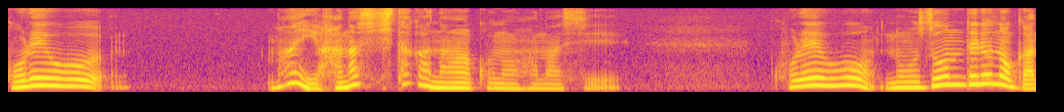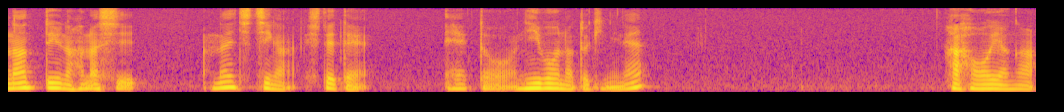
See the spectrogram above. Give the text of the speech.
これを前話したかなこの話。これを望んでるのかなっていうの話ね父がしててえっ、と2ボンの時にね。母親が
